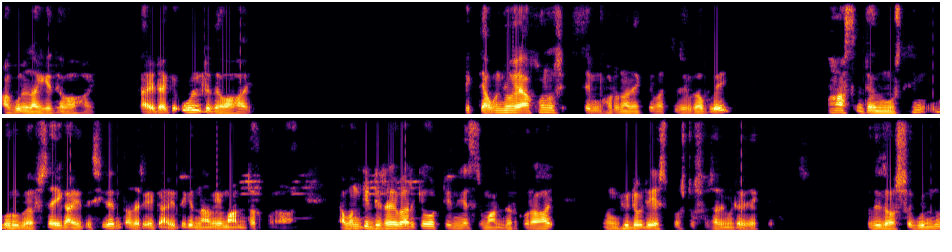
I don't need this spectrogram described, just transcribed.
আগুন লাগিয়ে দেওয়া হয়, গাড়িটাকে উল্টে দেওয়া হয়। ঠিক তেমনই ভাবে এখনও সেম ঘটনা দেখতে পাচ্ছি দুর্গাপুরেই। পাঁচজন মুসলিম গরু ব্যবসায়ী গাড়িতে ছিলেন, তাদেরকে গাড়ি থেকে নামিয়ে মারধর করা হয়। এমনকি ড্রাইভারকেও টেনে এসে মারধর করা হয় এবং ভিডিওটি স্পষ্ট সোশ্যাল মিডিয়ায় দেখতে পাচ্ছি। যদি দর্শক বিন্দু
